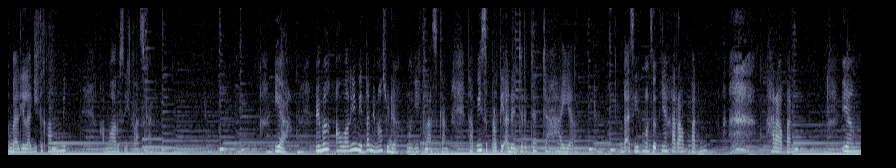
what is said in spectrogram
kembali lagi ke kamu mit. Kamu harus ikhlaskan. Ya, memang awalnya Mita memang sudah mengikhlaskan, tapi seperti ada cerca cahaya. Enggak sih, maksudnya harapan. harapan. Yang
